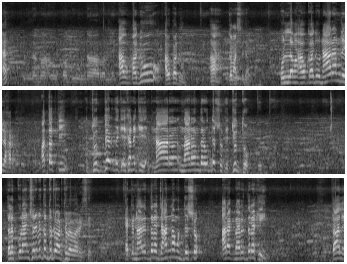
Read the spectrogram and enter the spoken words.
হ্যাঁ? আউকাদু আউকাদু হ্যাঁ জমা সে যাও কুল্লামা আউকাদু নারান লিল হরব। অর্থাৎ কি? যুদ্ধের দিকে এখানে কি? নারান নারান দ্বারা উদ্দেশ্য কি? যুদ্ধ। তাহলে কোরআন শরীফে তো দুটো অর্থ ব্যবহার হয়েছে। একটা নারের দ্বারা জাহান্নাম উদ্দেশ্য আর এক নারের দ্বারা কি? তাহলে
